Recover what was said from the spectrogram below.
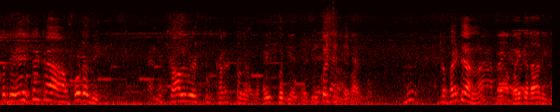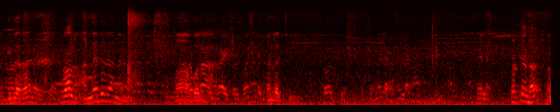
కొద్దిగా వేసినాక ఫోటో ది కాలు పెట్టు కరెక్ట్ కాదు అయి కొద్దిగా కొద్దిగా. కొంచెం. ఇట్లా బయట వెళ్ళాలా? ఆ, బయట రా ఇట్లా గిల్ల రా రాదు అన్నది రా నాన్న. ఆ, బస్ అందులో వచ్చి ఓకేనా ఆ,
